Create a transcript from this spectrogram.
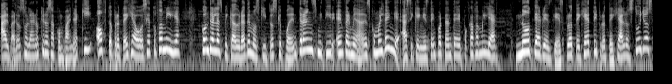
Álvaro Solano que nos acompaña aquí. Off te protege a vos y a tu familia contra las picaduras de mosquitos que pueden transmitir enfermedades como el dengue. Así que en esta importante época familiar, no te arriesgues, protegete y protege a los tuyos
